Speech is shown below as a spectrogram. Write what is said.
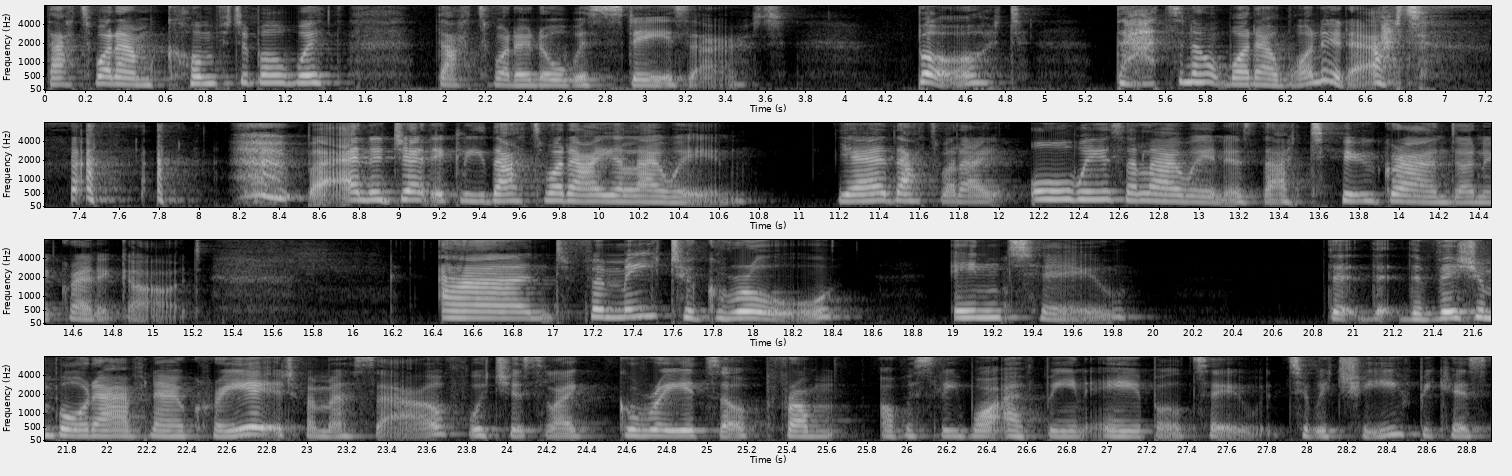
That's what I'm comfortable with. That's what it always stays at. But that's not what I wanted at. but energetically, that's what I allow in. Yeah, that's what I always allow in is that two grand on a credit card. And for me to grow into the, the, the, vision board I've now created for myself, which is like grades up from obviously what I've been able to to achieve because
